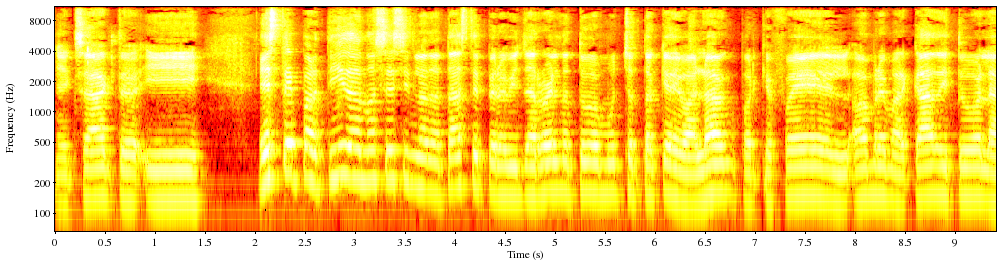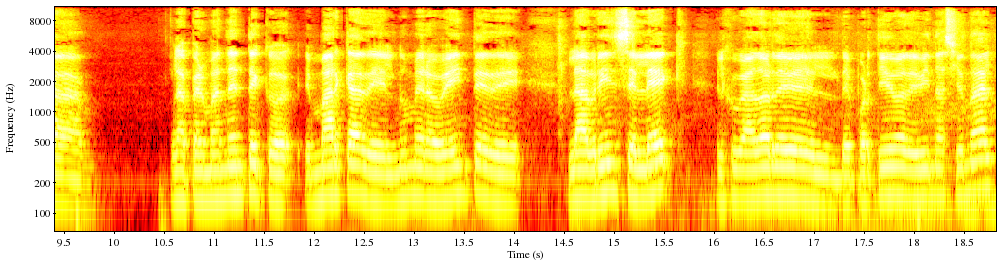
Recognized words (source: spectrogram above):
Exacto, y este partido, no sé si lo notaste, pero Villarroel no tuvo mucho toque de balón porque fue el hombre marcado y tuvo la, la permanente marca del número 20 de Labrin Selec, el jugador del Deportivo de Binacional.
